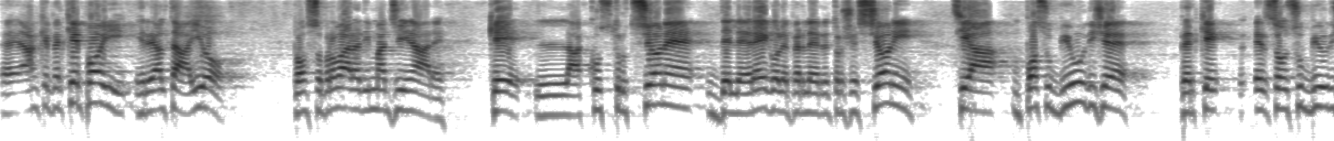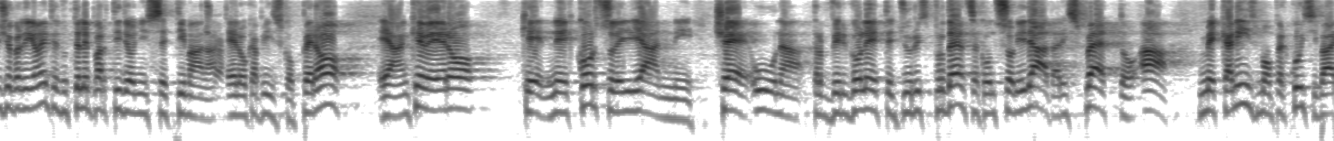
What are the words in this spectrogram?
eh, anche perché poi in realtà io posso provare ad immaginare che la costruzione delle regole per le retrocessioni sia un po' subiudice perché eh, sono subiudice praticamente tutte le partite ogni settimana certo. e lo capisco, però è anche vero che nel corso degli anni c'è una, tra virgolette, giurisprudenza consolidata rispetto a meccanismo per cui si, va,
